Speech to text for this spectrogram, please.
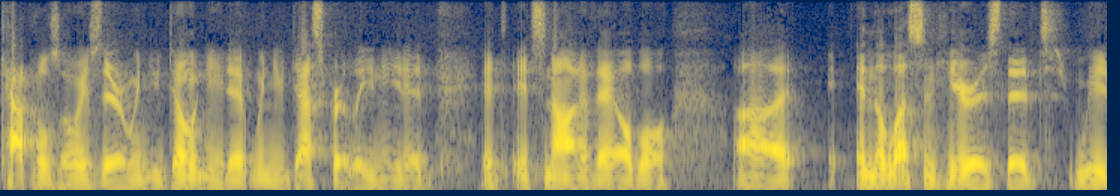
capital's always there when you don't need it. When you desperately need it, it it's not available. Uh, and the lesson here is that we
